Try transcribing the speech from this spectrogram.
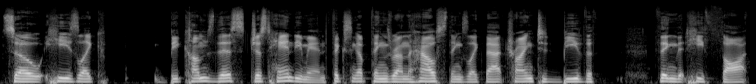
So he's like becomes this just handyman, fixing up things around the house, things like that, trying to be the thing that he thought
